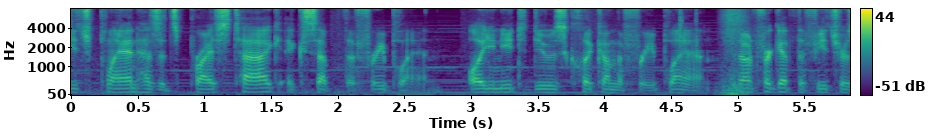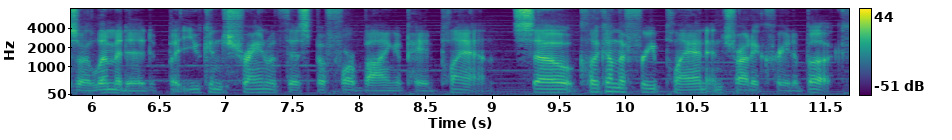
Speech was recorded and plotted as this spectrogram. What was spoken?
Each plan has its price tag except the free plan. All you need to do is click on the free plan. Don't forget the features are limited, but you can train with this before buying a paid plan. So click on the free plan and try to create a book.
